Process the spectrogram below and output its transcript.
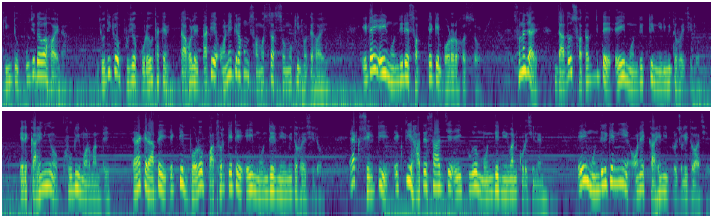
কিন্তু পুজো দেওয়া হয় না। যদি কেউ পুজো করেও থাকেন, তাহলে তাকে অনেক রকম সমস্যার সম্মুখীন হতে হয়। এটাই এই মন্দিরের সবথেকে বড় রহস্য। শোনা যায়, দ্বাদশ শতাব্দীতে এই মন্দিরটি নির্মিত হয়েছিল। এর কাহিনীও খুবই মর্মান্তিক। এক রাতেই একটি বড় পাথর কেটে এই মন্দির নির্মিত হয়েছিল। এক শিল্পী একটি হাতের সাহায্যে এই পুরো মন্দির নির্মাণ করেছিলেন। এই মন্দিরকে নিয়ে অনেক কাহিনী প্রচলিত আছে।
